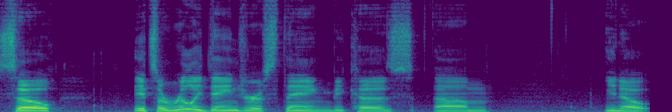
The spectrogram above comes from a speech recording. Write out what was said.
So it's a really dangerous thing because, um, you know,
